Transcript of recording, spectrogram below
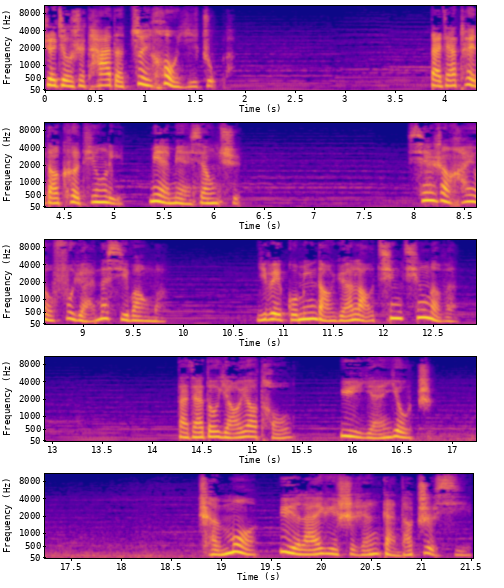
这就是他的最后遗嘱了。大家退到客厅里，面面相觑。先生还有复原的希望吗？一位国民党元老轻轻的问。大家都摇摇头，欲言又止。沉默愈来愈使人感到窒息，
